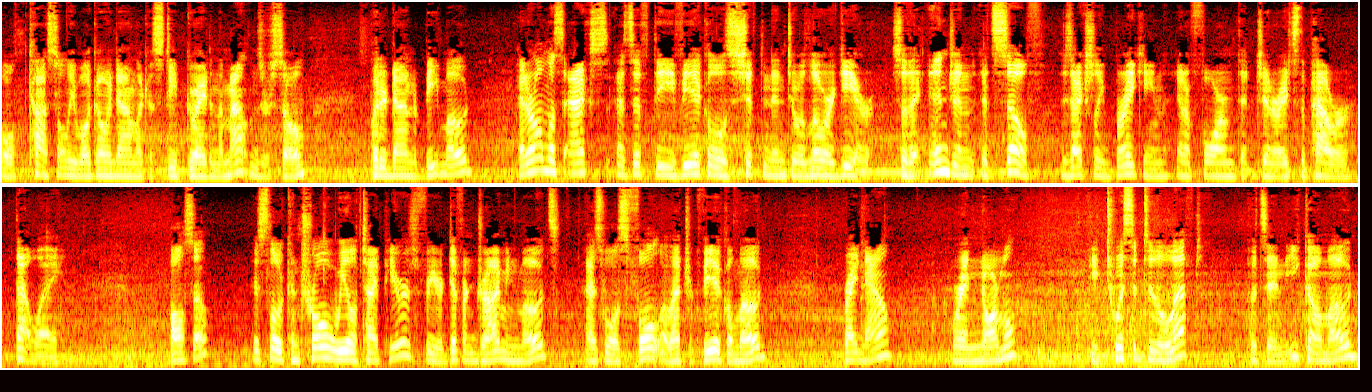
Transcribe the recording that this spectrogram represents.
well, constantly while going down like a steep grade in the mountains or so, put it down to B mode, and it almost acts as if the vehicle is shifting into a lower gear. So the engine itself is actually braking in a form that generates the power that way. Also, this little control wheel type here is for your different driving modes as well as full electric vehicle mode. Right now, we're in normal. If you twist it to the left, puts it in eco mode,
